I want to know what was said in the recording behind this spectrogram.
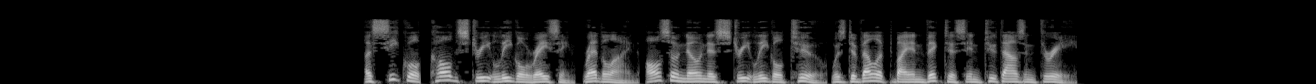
A sequel, called Street Legal Racing, Redline also known as Street Legal 2 was developed by Invictus in 2003.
